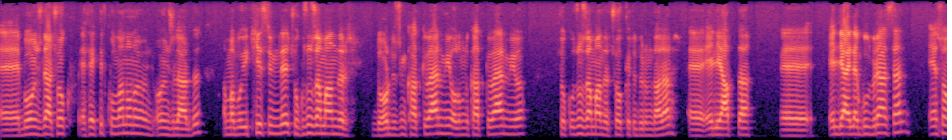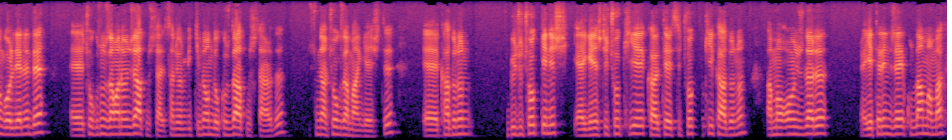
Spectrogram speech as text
e, bu oyuncular çok efektif kullanılan oyunculardı. Ama bu iki isim de çok uzun zamandır doğru düzgün katkı vermiyor, olumlu katkı vermiyor. Çok uzun zamandır çok kötü durumdalar. E, Elia hatta e, Elia ile Gulbransen en son gollerini de e, çok uzun zaman önce atmışlar. Sanıyorum 2019'da atmışlardı. Üstünden çok zaman geçti. E, kadronun gücü çok geniş, e, genişliği çok iyi, kalitesi çok iyi kadronun ama oyuncuları e, yeterince kullanmamak,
